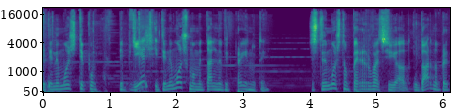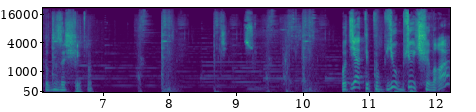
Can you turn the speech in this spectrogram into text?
І ти не можеш, типу, ти б'єш, і ти не можеш моментально відпригнути. Тобто ти не можеш там перервати свій удар, наприклад, на защиту. От я, типу, б'ю, б'ю чела,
